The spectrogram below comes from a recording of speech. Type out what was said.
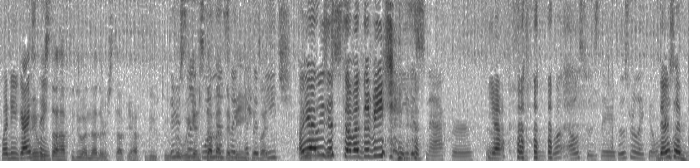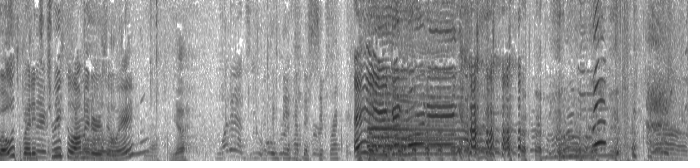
What do you guys Maybe we think? still have to do another stop. You have to do two, There's but we like can stop at the like beach. at the It's like. Oh yeah, we can just stop at the beach. eat a snack or yeah. something. what else was there? Those were like the only There's a boat, but Is it's there- three kilometers oh. away. yeah. What else? I think they have the shipwreck. Hey, good morning. Um,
